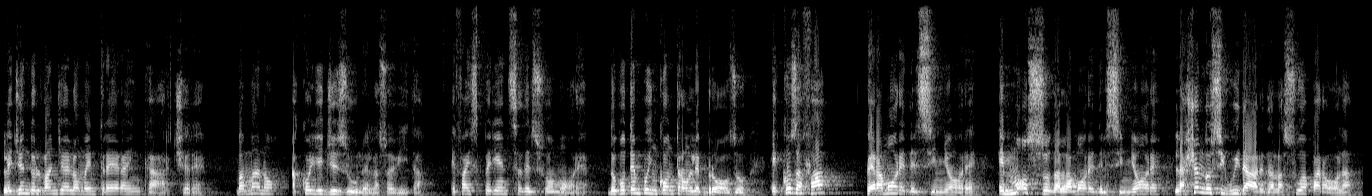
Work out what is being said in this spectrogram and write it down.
leggendo il Vangelo mentre era in carcere. Man mano accoglie Gesù nella sua vita e fa esperienza del suo amore. Dopo tempo incontra un lebroso e cosa fa? Per amore del Signore e mosso dall'amore del Signore, lasciandosi guidare dalla sua parola,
